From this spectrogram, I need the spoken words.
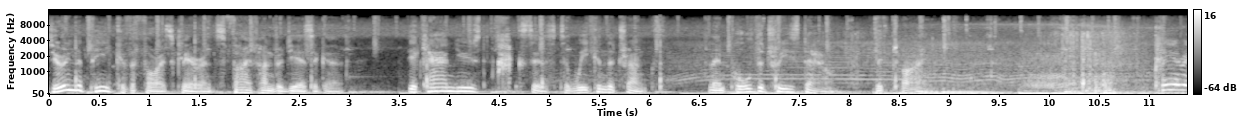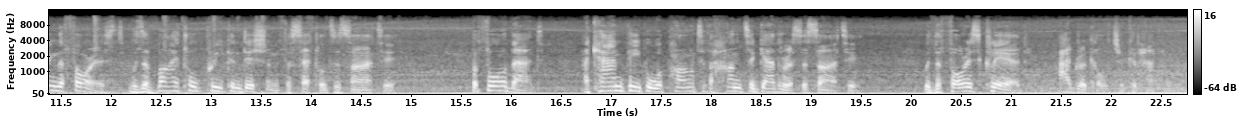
During the peak of the forest clearance 500 years ago, the Akan used axes to weaken the trunks and then pulled the trees down with twine. Clearing the forest was a vital precondition for settled society. Before that, Akan people were part of a hunter-gatherer society. With the forest cleared, agriculture could happen.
